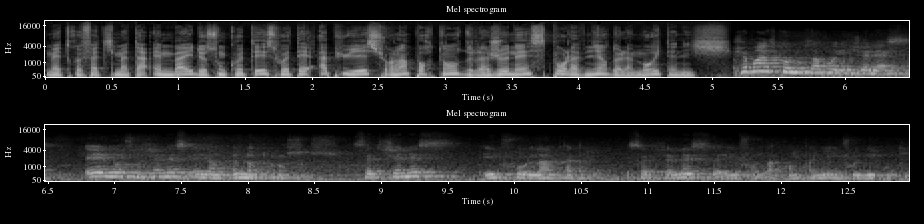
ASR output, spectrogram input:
Maître Fatimata Mbaye de son côté souhaitait appuyer sur l'importance de la jeunesse pour l'avenir de la Mauritanie. Je pense que nous avons une jeunesse et notre jeunesse est notre ressource. Cette jeunesse, il faut l'encadrer. Cette jeunesse, il faut l'accompagner, il faut l'écouter.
